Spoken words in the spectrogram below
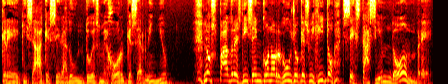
¿Cree quizá que ser adulto es mejor que ser niño? Los padres dicen con orgullo que su hijito se está haciendo hombre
